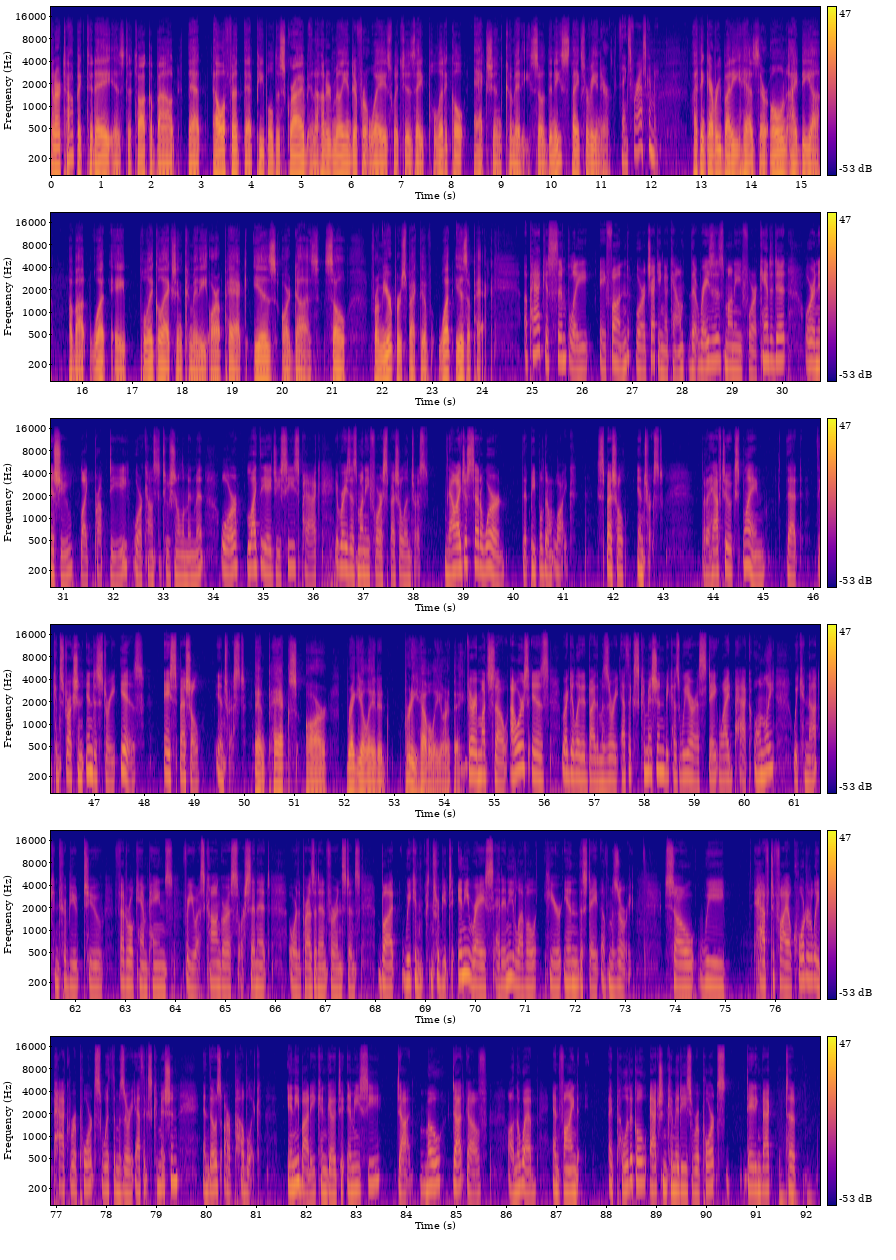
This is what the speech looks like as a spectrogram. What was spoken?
And our topic today is to talk about that elephant that people describe in a hundred million different ways, which is a political action committee. So, Denise, thanks for being here. Thanks for asking me. I think everybody has their own idea about what a political action committee or a PAC is or does. So, from your perspective, what is a PAC? A PAC is simply a fund or a checking account that raises money for a candidate or an issue like Prop D or constitutional amendment, or like the AGC's PAC, it raises money for a special interest. Now, I just said a word that people don't like special interest. But I have to explain that the construction industry is a special interest. And PACs are regulated pretty heavily, aren't they? Very much so. Ours is regulated by the Missouri Ethics Commission because we are a statewide PAC only. We cannot contribute to federal campaigns for U.S. Congress or Senate or the president, for instance, but we can contribute to any race at any level here in the state of Missouri. So we have to file quarterly PAC reports with the Missouri Ethics Commission, and those are public anybody can go to mec.mo.gov on the web and find a political action committee's reports dating back to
